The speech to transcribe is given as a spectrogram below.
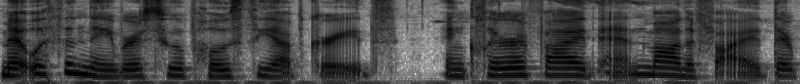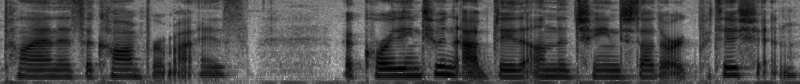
met with the neighbors who opposed the upgrades, and clarified and modified their plan as a compromise, according to an update on the Change.org petition.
